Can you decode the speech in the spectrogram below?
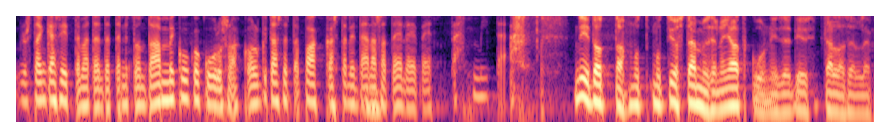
minusta on käsittämätöntä, että nyt on tammikuu, kun kuuluisi olla 30 astetta pakkasta, niin täällä sateilee vettä. Mitä? Niin totta, mutta mut jos tämmöisenä jatkuu, niin se tietysti tällaiselle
